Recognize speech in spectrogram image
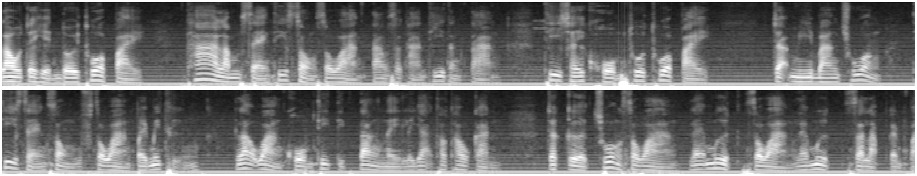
เราจะเห็นโดยทั่วไป ถ้าลำแสงที่ส่องสว่างตามสถานที่ต่างๆ ที่ใช้โคมทั่วๆไป จะมีบางช่วงที่แสงส่องสว่างไปไม่ถึง ระหว่างโคมที่ติดตั้งในระยะเท่าๆกัน จะเกิดช่วงสว่างและมืดสว่างและมืดสลับกันไป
